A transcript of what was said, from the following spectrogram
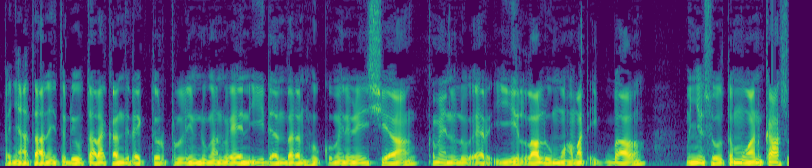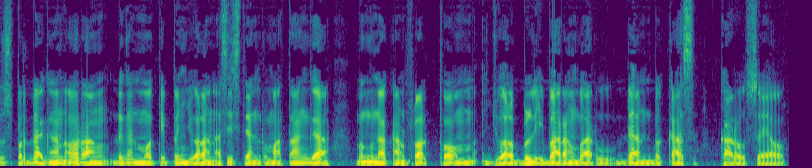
Pernyataan itu diutarakan Direktur Perlindungan WNI dan Badan Hukum Indonesia, Kemenlu RI, lalu Muhammad Iqbal, menyusul temuan kasus perdagangan orang dengan motif penjualan asisten rumah tangga menggunakan platform jual beli barang baru dan bekas karusel.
